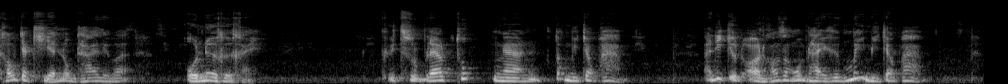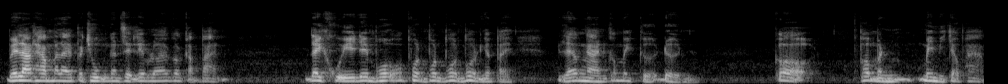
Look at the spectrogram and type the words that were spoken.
เขาจะเขียนลงท้ายเลยว่าโอเนอร์คือใคร คือสรุปแล้วทุกงานต้องมีเจ้าภาพ อันนี้จุดอ่อนของสังคมไทยคือไม่มีเจ้าภาพ เวลาทำอะไรประชุมกันเสร็จเรียบร้อยก็กลับบ้าน ได้คุยได้พ่นพ่นพ่นพ่นพ่นกันไป แล้วงานก็ไม่เกิดเดิน ก็เพราะมันไม่มีเจ้าภาพ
